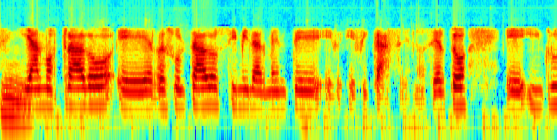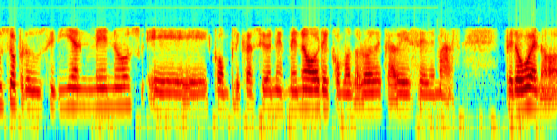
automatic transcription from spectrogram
mm. y han mostrado eh, resultados similarmente eficaces, ¿no es cierto? Eh, incluso producirían menos eh, complicaciones menores como dolor de cabeza y demás. Pero bueno,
